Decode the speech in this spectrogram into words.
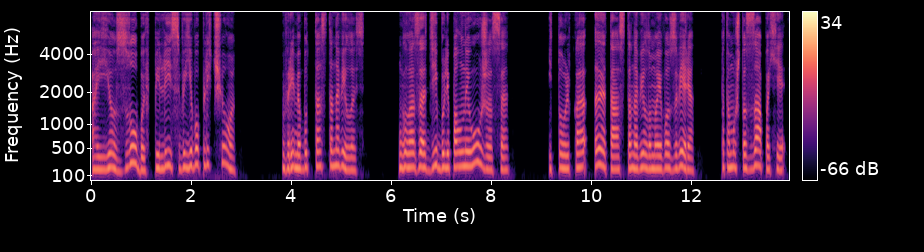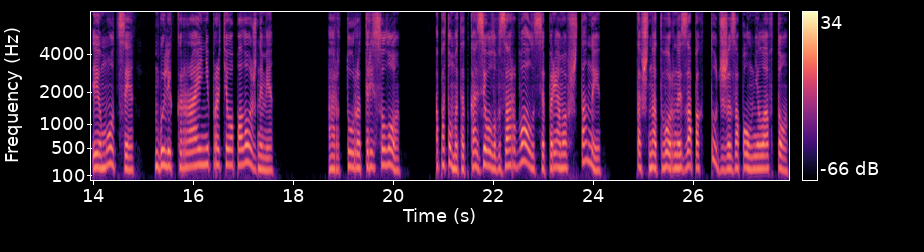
а ее зубы впились в его плечо. Время будто остановилось. Глаза Ди были полны ужаса. И только это остановило моего зверя, потому что запахи и эмоции были крайне противоположными. Артура трясло, а потом этот козел взорвался прямо в штаны. Тошнотворный запах тут же заполнил авто.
